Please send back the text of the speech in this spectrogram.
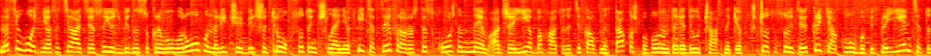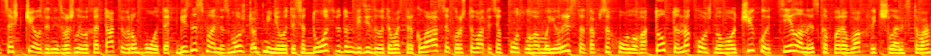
На сьогодні асоціація Союз бізнесу Кривого Рогу налічує більше трьох сотень членів, і ця цифра росте з кожним днем, адже є багато зацікавлених також поповнити ряди учасників. Що стосується відкриття клубу підприємців, то це ще один із важливих етапів роботи. Бізнесмени зможуть обмінюватися досвідом, відвідувати майстер-класи, користуватися послугами юриста та психолога. Тобто на кожного очікує ціла низка переваг від членства.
